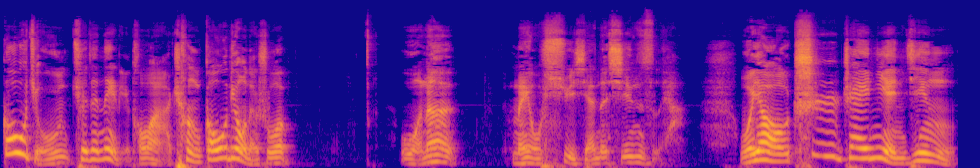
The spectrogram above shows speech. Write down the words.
高炯却在那里头啊唱高调的说：“我呢没有续弦的心思呀，我要吃斋念经，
